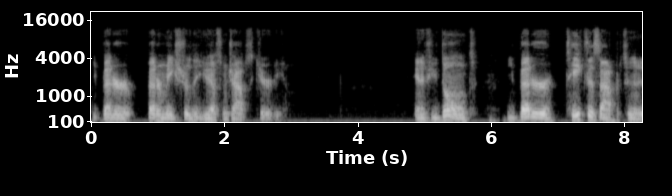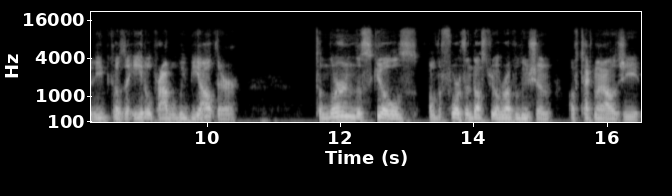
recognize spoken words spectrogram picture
you better better make sure that you have some job security. And if you don't, you better take this opportunity because the aid will probably be out there to learn the skills of the fourth industrial revolution of technology,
